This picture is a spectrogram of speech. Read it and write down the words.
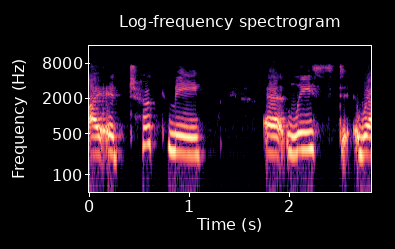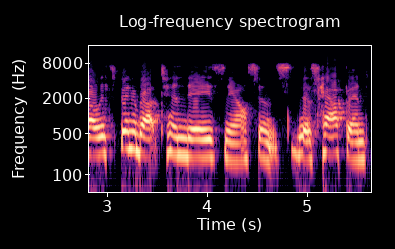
I, it took me at least, well, it's been about 10 days now since this happened.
